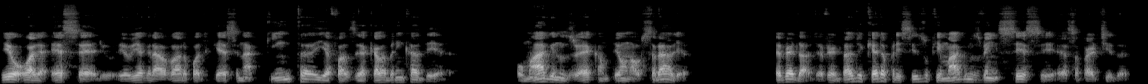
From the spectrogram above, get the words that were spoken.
eu, olha, é sério, eu ia gravar o podcast na quinta e ia fazer aquela brincadeira. O Magnus já é campeão na Austrália? É verdade, a verdade é que era preciso que Magnus vencesse essa partida,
